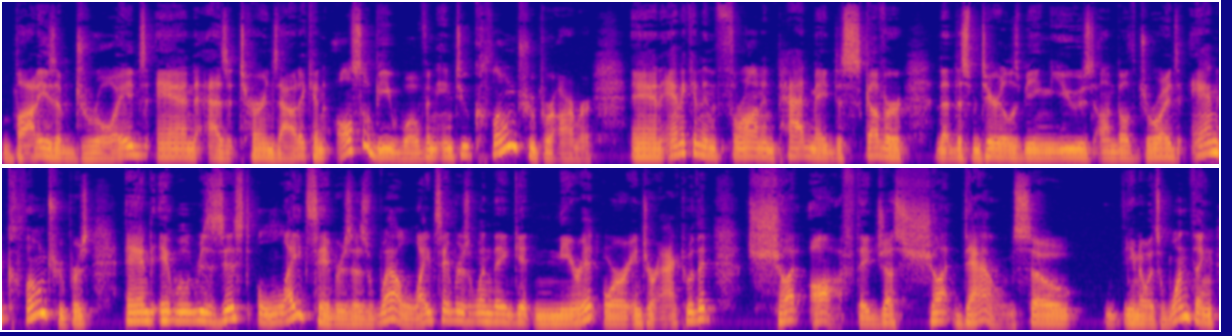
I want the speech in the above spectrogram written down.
bodies of droids, and as it turns out, it can also be woven into clone trooper armor. And Anakin and Thrawn and Padme discover that this material is being used on both droids and clone troopers, and it will resist lightsabers as well. Lightsabers, when they get near it or interact with it, shut off. They just shut down. So you know, it's one thing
